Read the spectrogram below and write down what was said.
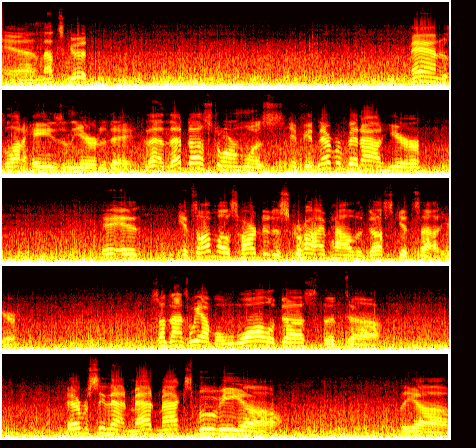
And that's good. Man, there's a lot of haze in the air today. That, that dust storm was, if you'd never been out here, it, it, it's almost hard to describe how the dust gets out here. Sometimes we have a wall of dust that, uh, ever seen that Mad Max movie, uh, the, uh,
